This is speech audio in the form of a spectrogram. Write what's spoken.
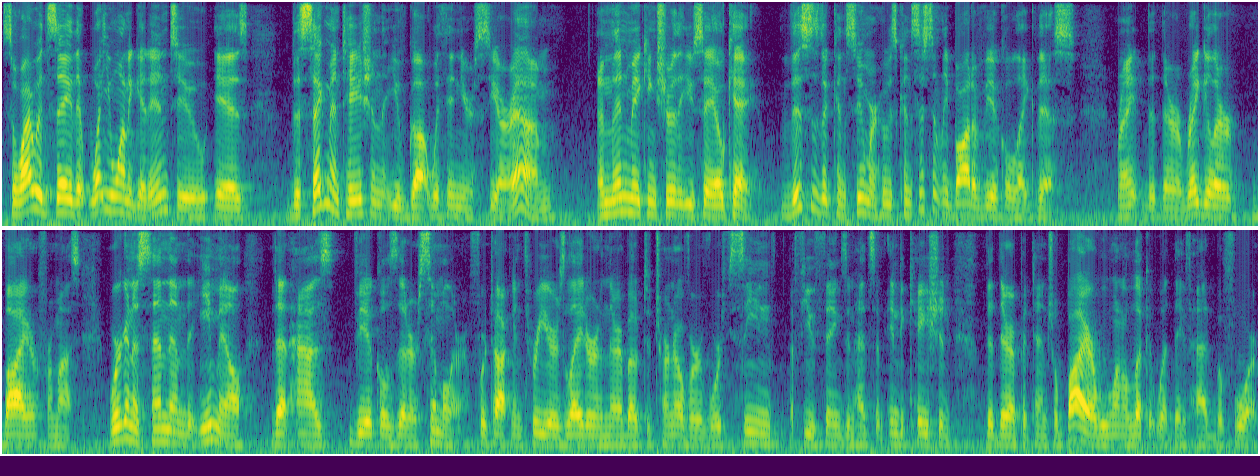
So I would say that what you want to get into is the segmentation that you've got within your CRM, and then making sure that you say, okay, this is a consumer who's consistently bought a vehicle like this, right? That they're a regular buyer from us. We're going to send them the email that has vehicles that are similar. If we're talking three years later and they're about to turn over, if we've seen a few things and had some indication that they're a potential buyer, we want to look at what they've had before.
